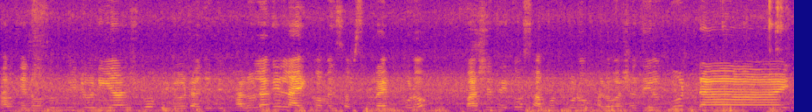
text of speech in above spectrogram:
কালকে নতুন ভিডিও নিয়ে আসব। ভিডিওটা যদি ভালো লাগে লাইক কমেন্ট সাবস্ক্রাইব করো। পাশে থেকেও সাপোর্ট করো। ভালোবাসা দিও। গুড নাইট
